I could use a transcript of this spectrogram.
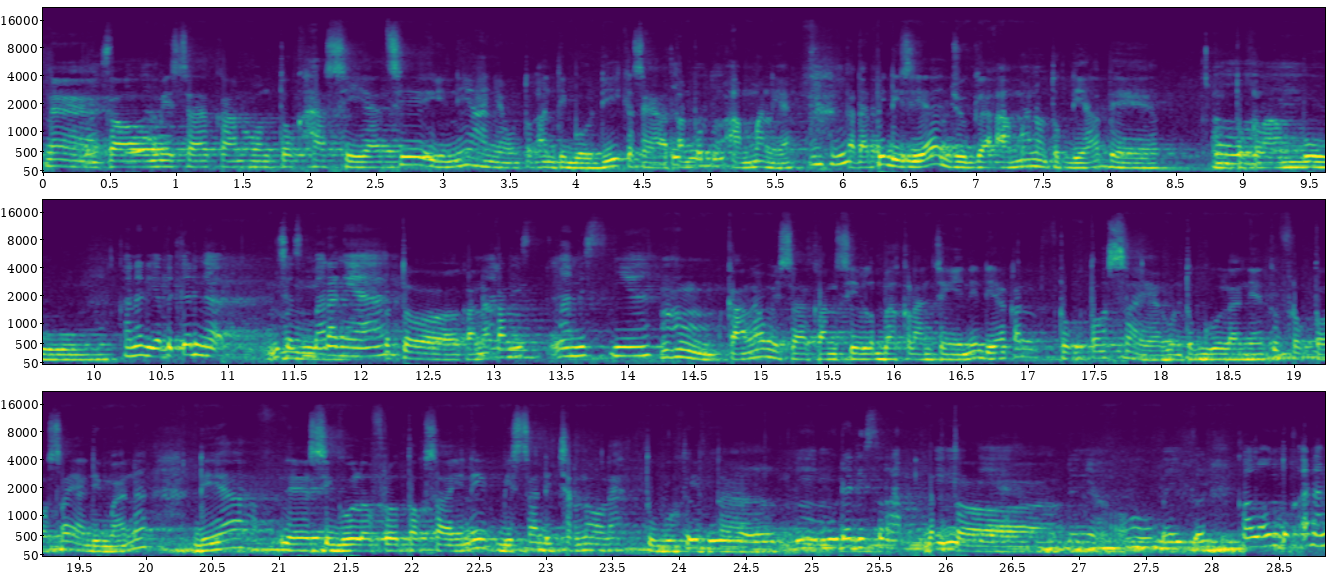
nah Mas kalau tua? misalkan untuk khasiat sih ini hanya untuk antibodi kesehatan antibody. pun aman ya mm -hmm. tetapi dia juga aman untuk diabetes untuk oh, lambung. Karena diabetes kan nggak bisa sembarang ya. Betul, karena kan Manis, kan manisnya. Hmm, karena misalkan si lebah kelanceng ini dia kan fruktosa ya. Untuk gulanya itu fruktosa yang di mana dia ya, si gula fruktosa ini bisa dicerna oleh tubuh, tubuh kita. Di, mudah diserap. Betul. Gitu ya. Oh baiklah. Kalau untuk sendiri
